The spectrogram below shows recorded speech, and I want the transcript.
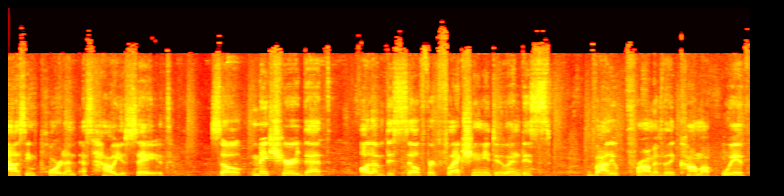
as important as how you say it. So make sure that all of this self-reflection you do and this value promise that you come up with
